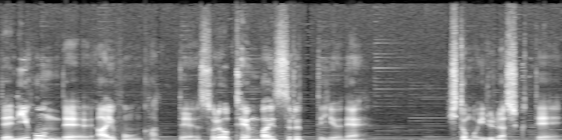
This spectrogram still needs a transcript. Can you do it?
で、日本で iPhone 買って、それを転売するっていうね、人もいるらしくて、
